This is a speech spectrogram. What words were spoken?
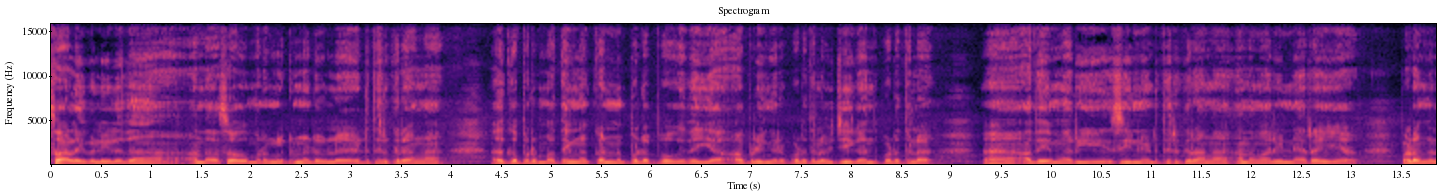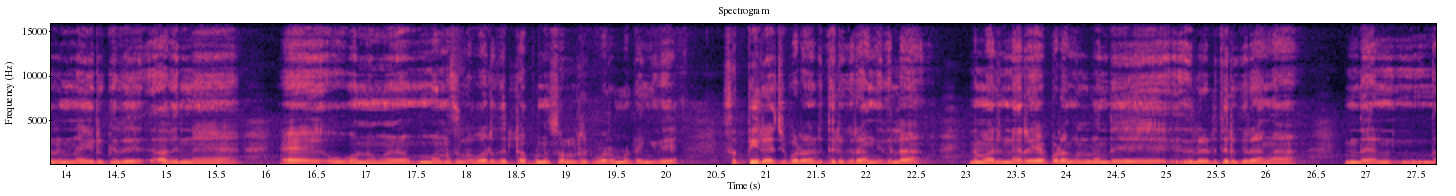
சாலை வழியில் தான் அந்த அசோக மரங்களுக்கு நடுவில் எடுத்திருக்கிறாங்க. அதுக்கப்புறம் பார்த்திங்கன்னா கண்ணு பட போகுது ஐயா அப்படிங்கிற படத்தில் விஜயகாந்த் படத்தில் அதே மாதிரி சீன் எடுத்திருக்கிறாங்க. அந்த மாதிரி நிறைய படங்கள் இன்னும் இருக்குது. அது ஒவ்வொன்றுமே மனசில் வருது டப்புன்னு சொல்கிறதுக்கு வர மாட்டேங்குது. சத்யராஜ் படம் எடுத்திருக்கிறாங்க இதில். இந்த மாதிரி நிறைய படங்கள் வந்து இதில் எடுத்திருக்கிறாங்க. இந்த இந்த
